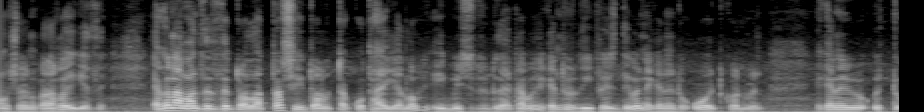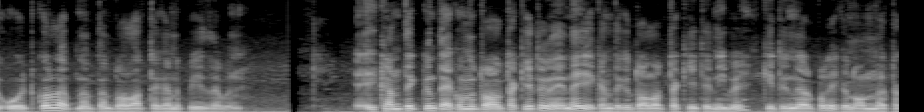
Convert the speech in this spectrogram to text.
অংশগ্রহণ করা হয়ে গেছে। এখন আমাদের যে ডলারটা সেই ডলারটা কোথায় গেল? এই বিষয়টা একটু দেখাবো। এখানে একটু রিফ্রেশ দেবেন, এখানে একটু ওয়েট করবেন। এখানে একটু ওয়েট করলে আপনি আপনার ডলারটা এখানে পেয়ে যাবেন। এখান থেকে কিন্তু এখনও ডলারটা কেটে নেয় নাই, এখান থেকে ডলারটা কেটে নিবে। কেটে নেওয়ার পর এখানে অন্য একটা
